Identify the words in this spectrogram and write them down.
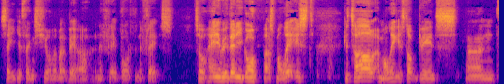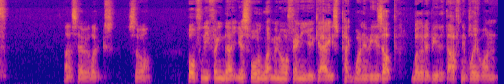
side of things feeling a bit better in the fretboard and the frets. So anyway, there you go. That's my latest guitar and my latest upgrades and that's how it looks. So hopefully you find that useful and let me know if any of you guys pick one of these up, whether it be the Daphne Blue one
